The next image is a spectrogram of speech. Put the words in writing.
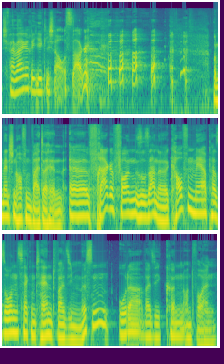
ich verweigere jegliche Aussage. Und Menschen hoffen weiterhin. Äh, Frage von Susanne. Kaufen mehr Personen Secondhand, weil sie müssen oder weil sie können und wollen?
